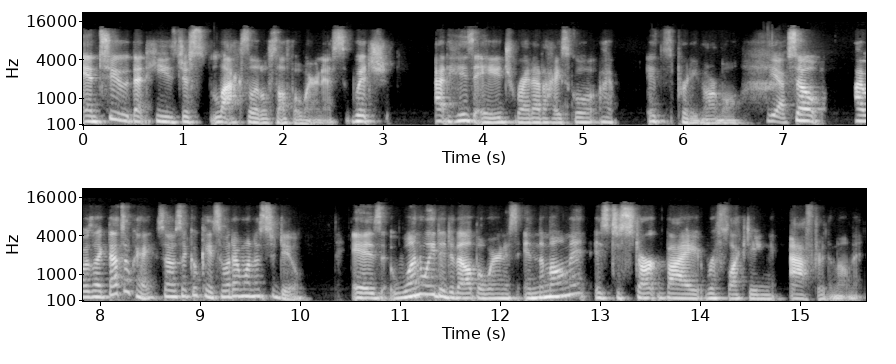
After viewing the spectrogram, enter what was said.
And two, that he's just lacks a little self awareness, which at his age, right out of high school, I, it's pretty normal. Yeah. So I was like, that's okay. So I was like, okay. So what I want us to do is one way to develop awareness in the moment is to start by reflecting after the moment.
